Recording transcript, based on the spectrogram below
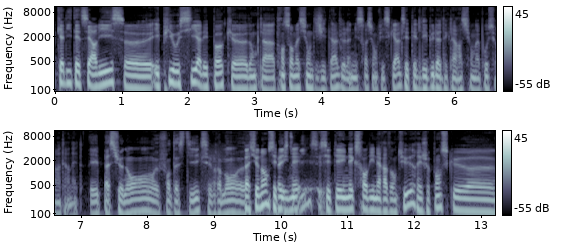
qualité de service euh, et puis aussi à l'époque euh, donc la transformation digitale de l'administration fiscale. C'était le début de la déclaration d'impôt sur Internet. Et passionnant, fantastique, c'est vraiment passionnant. C'était une, c'était une extraordinaire aventure et je pense que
